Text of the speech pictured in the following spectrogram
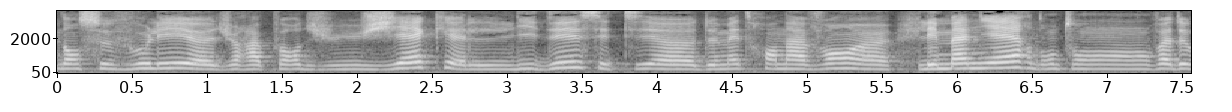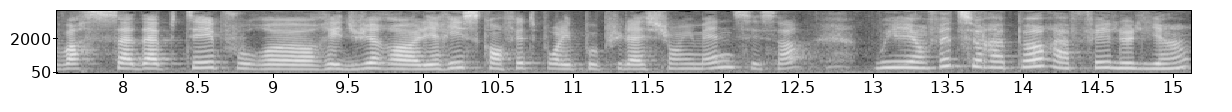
Dans ce volet euh, du rapport du GIEC, l'idée c'était euh, de mettre en avant les manières dont on va devoir s'adapter pour réduire les risques en fait pour les populations humaines, c'est ça? Oui, en fait, ce rapport a fait le lien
